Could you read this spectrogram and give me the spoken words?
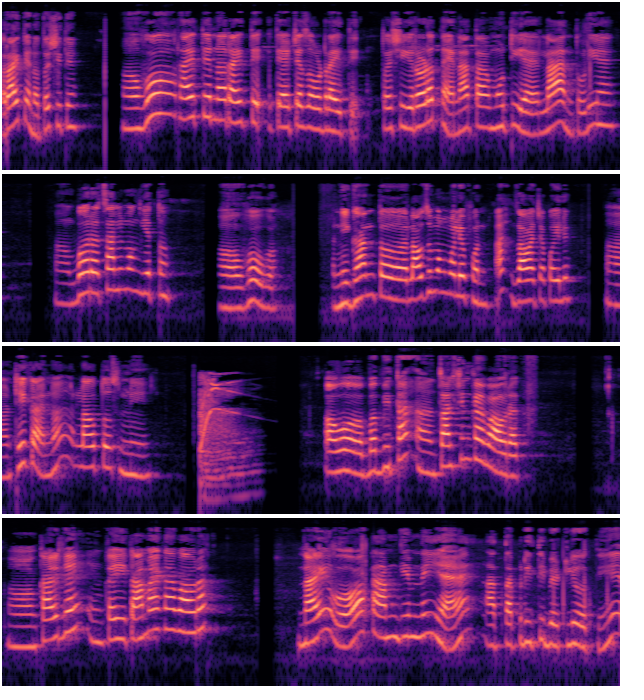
राहते ना तशी ते? अं, हो राहते ना राहते. त्याच्याजवळ राहते. तशी रडत नाही ना आता मोठी आहे लहान थोडी आहे. अं, बरं चाल मग येतो. अं, हो हो. निघान तर लावजो मग मला फोन. आ जावाच्या पहिले. अं, ठीक आहे ना लावतोच मी. अहो बबिता चालशील काय वावरात? काय गे काही काम आहे का वावरात? नाही हो काम गिम नाही आहे. आता प्रीती भेटली होती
